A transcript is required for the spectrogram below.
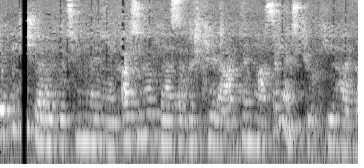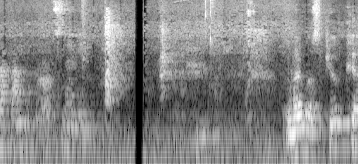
եւ ինչ տեղեկություններ ունենք։ Այսինքն դասագրքերը արդեն հասել են Սփյուռքի հայկական դպրոցներին։ Ուրեմն Սփյուռքը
